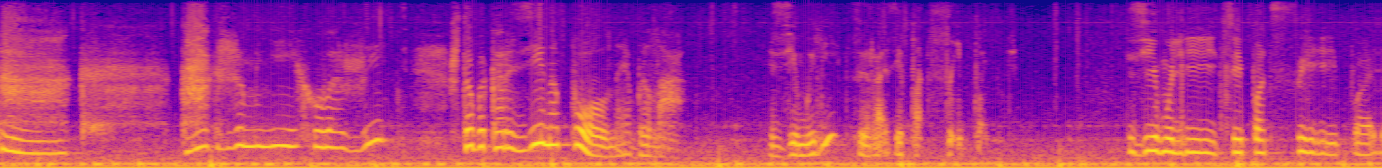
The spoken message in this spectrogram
Так, как же мне их уложить, чтобы корзина полная была? Землицы разве подсыпать? Землицы подсыпать.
